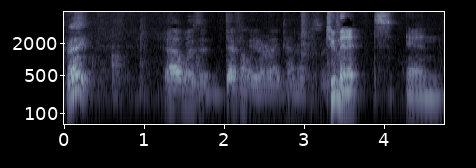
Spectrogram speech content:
Great. That was a, definitely a ragtime episode. Two minutes and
